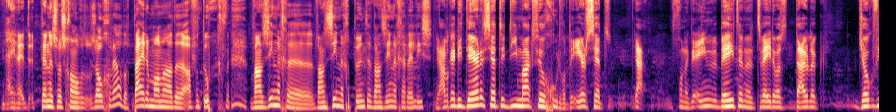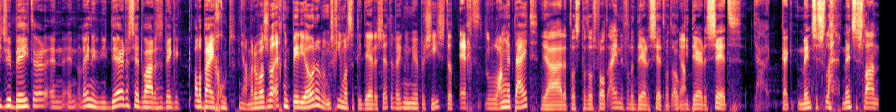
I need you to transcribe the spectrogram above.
Nee, nee, tennis was gewoon zo geweldig. Beide mannen hadden af en toe waanzinnige, waanzinnige punten, waanzinnige rallies. Ja, maar kijk, die derde set die, die maakt veel goed. Want de eerste set, ja, vond ik de een beter. En de tweede was duidelijk Djokovic weer beter. En, en alleen in die derde set waren ze denk ik allebei goed. Ja, maar er was wel echt een periode, misschien was het die derde set, dat weet ik niet meer precies. Dat echt lange tijd. Ja, dat was, dat was vooral het einde van de derde set. Want ook Ja. die derde set, ja, kijk, mensen, sla, mensen slaan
